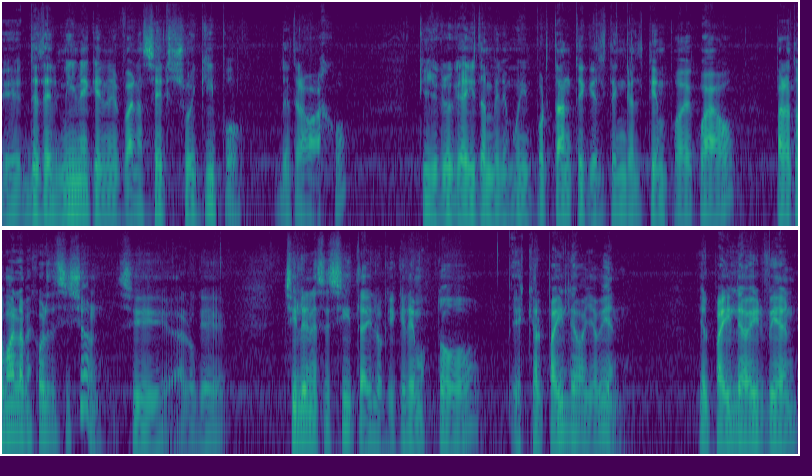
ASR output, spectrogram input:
eh, determine quiénes van a ser su equipo de trabajo, que yo creo que ahí también es muy importante que él tenga el tiempo adecuado para tomar la mejor decisión. Si a lo que Chile necesita y lo que queremos todos es que al país le vaya bien. Y al país le va a ir bien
